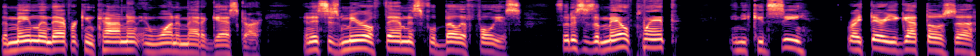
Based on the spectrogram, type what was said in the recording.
the mainland African continent and one in Madagascar. And this is Myrothamnus flabellifolius. So this is a male plant, and you can see right there you got those uh,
